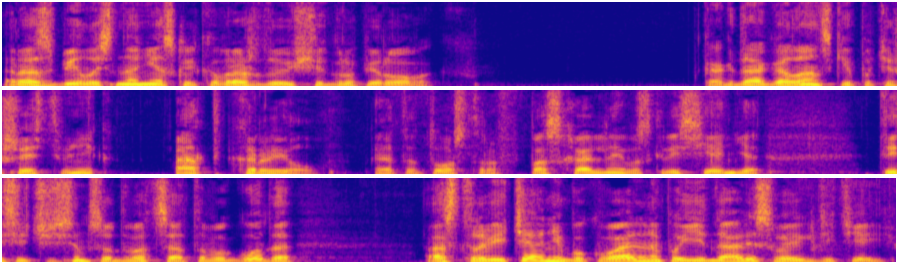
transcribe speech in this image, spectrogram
разбилось на несколько враждующих группировок. Когда голландский путешественник открыл этот остров в пасхальное воскресенье 1720 года, островитяне буквально поедали своих детей.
